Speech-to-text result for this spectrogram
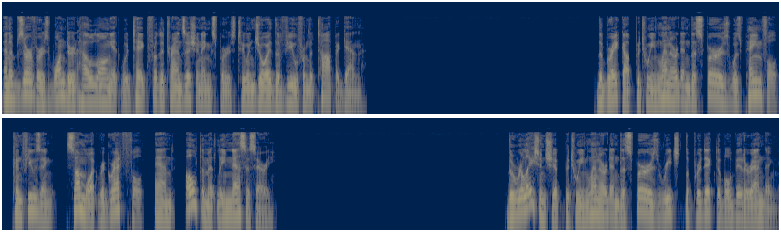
and observers wondered how long it would take for the transitioning Spurs to enjoy the view from the top again. The breakup between Leonard and the Spurs was painful, confusing, somewhat regretful, and, ultimately necessary. The relationship between Leonard and the Spurs reached the predictable bitter ending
